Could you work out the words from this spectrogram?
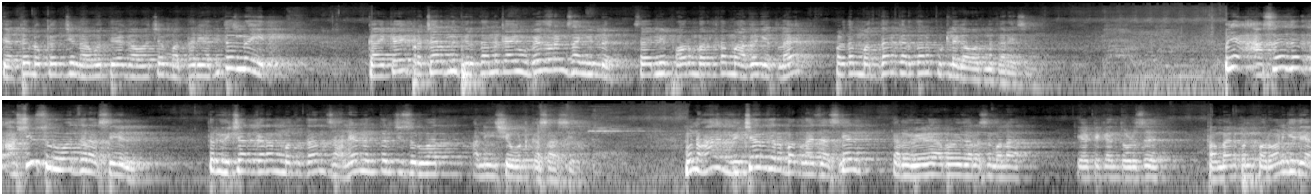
त्या त्या लोकांची नावं त्या गावाच्या मतदार यादीतच नाहीत. काय काय प्रचारातून फिरताना काही उमेदवारांनी सांगितलं. साहेब मी फॉर्म भरला मागं घेतलाय पण आता मतदान करताना कुठल्या गावातनं करायचं? म्हणजे असं जर अशी सुरुवात जर असेल तर विचार करा मतदान झाल्यानंतरची सुरुवात आणि शेवट कसा असेल. म्हणून हा विचार जर बदलायचा असेल कारण वेळेअभावी जरासं मला या ठिकाणी थोडंसं थांबायला पण परवानगी द्या.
